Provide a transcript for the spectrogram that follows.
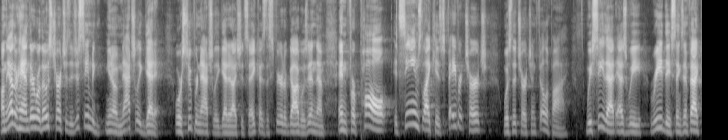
On the other hand, there were those churches that just seemed to, you know, naturally get it or supernaturally get it, I should say, because the Spirit of God was in them. And for Paul, it seems like his favorite church was the church in Philippi. We see that as we read these things. In fact,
